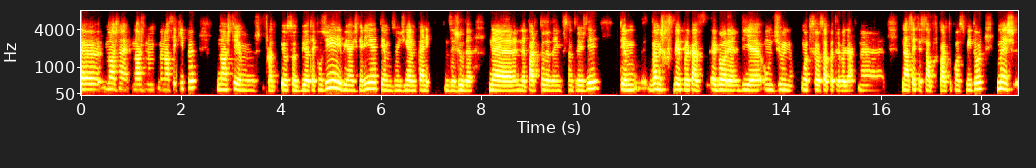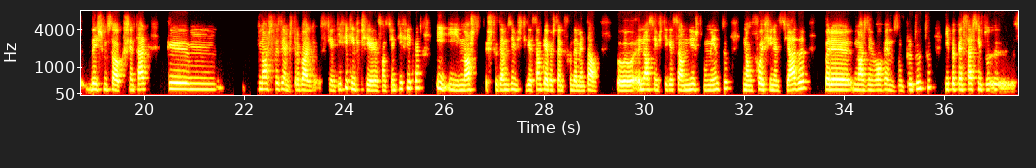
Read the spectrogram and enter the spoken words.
nós, na, nós na nossa equipa, nós temos, pronto, eu sou de biotecnologia e bioengenharia, temos um engenheiro mecânico que nos ajuda na, na parte toda da impressão 3D tem, vamos receber, por acaso, agora, dia 1 de junho, uma pessoa só para trabalhar na, na aceitação por parte do consumidor, mas deixe-me só acrescentar que hum, nós fazemos trabalho científico, investigação científica, e, e, nós estudamos investigação, que é bastante fundamental. a nossa investigação, neste momento, não foi financiada, para nós desenvolvermos um produto e para pensar, simples,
